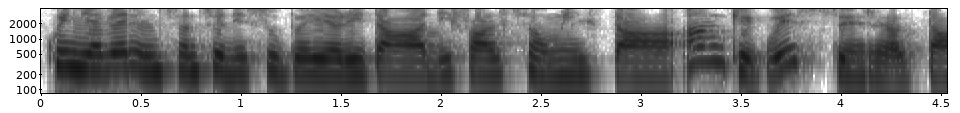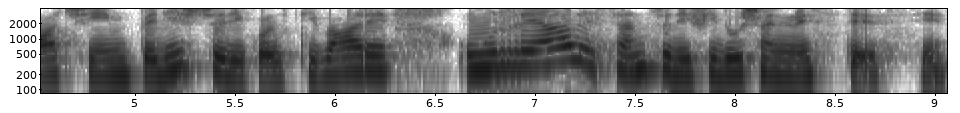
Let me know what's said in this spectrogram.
Quindi avere un senso di superiorità, di falsa umiltà, anche questo in realtà ci impedisce di coltivare un reale senso di fiducia in noi stessi,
